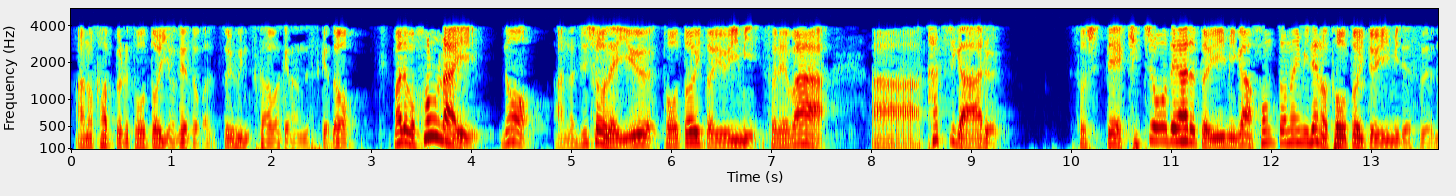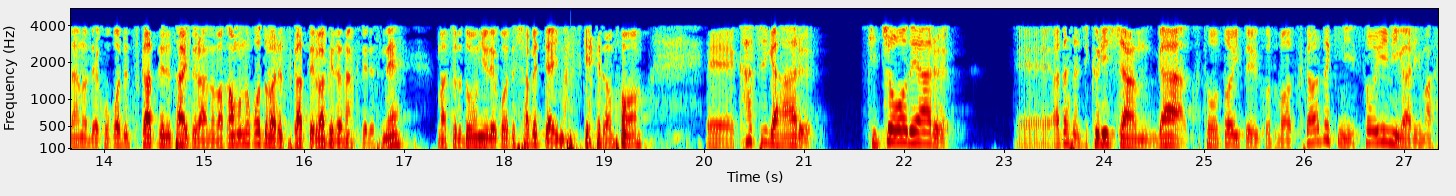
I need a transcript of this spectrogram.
あのカップル尊いよねとか、そういうふうに使うわけなんですけど、まあ、でも本来の、あの、辞書で言う尊いという意味、それは、あ価値がある。そして、貴重であるという意味が本当の意味での尊いという意味です。なので、ここで使っているタイトルは、あの、若者言葉で使っているわけじゃなくてですね、まあ、ちょっと導入でこうやって喋ってはいますけれども、えー、価値がある、貴重である、え、私たちクリスチャンが尊いという言葉を使うときにそういう意味があります。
